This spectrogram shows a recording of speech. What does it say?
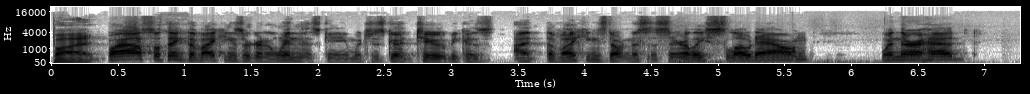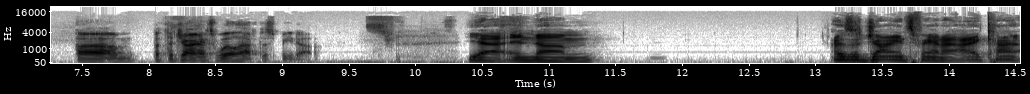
But well, I also think the Vikings are going to win this game, which is good too because I, the Vikings don't necessarily slow down when they're ahead, um, but the Giants will have to speed up. Yeah, and um, as a Giants fan, I, I kind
